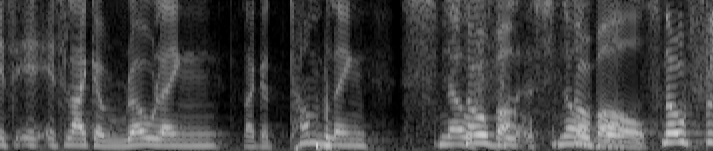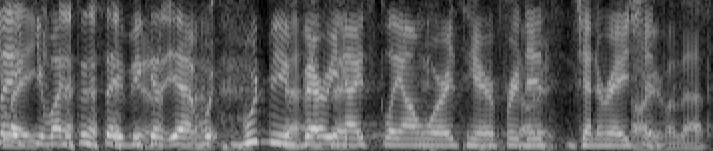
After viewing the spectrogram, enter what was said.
it's it's like a rolling, like a tumbling snow Snowball. fl- Snowball. Snowflake, you wanted to say because, yeah, Yeah. w- would be a very exactly. nice play on words here for this generation. Sorry for that.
